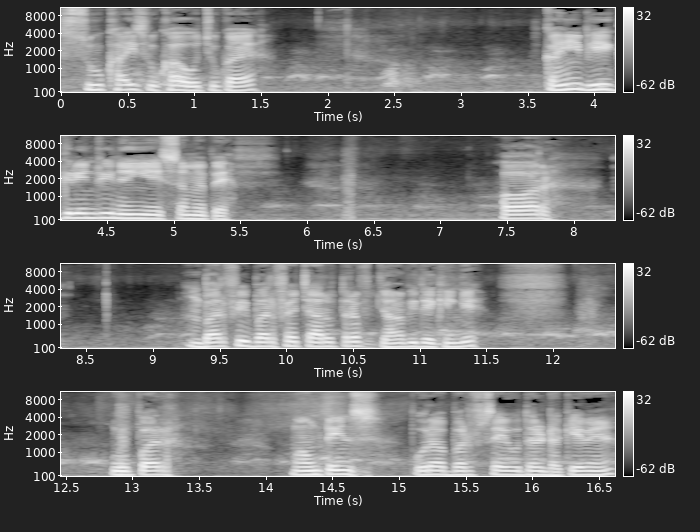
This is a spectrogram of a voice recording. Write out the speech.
सूखा ही सूखा हो चुका है। कहीं भी ग्रीनरी नहीं है इस समय पे। और बर्फ़ ही बर्फ़ है चारों तरफ़, जहाँ भी देखेंगे। ऊपर माउंटेन्स पूरा बर्फ़ से उधर ढके हुए हैं।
